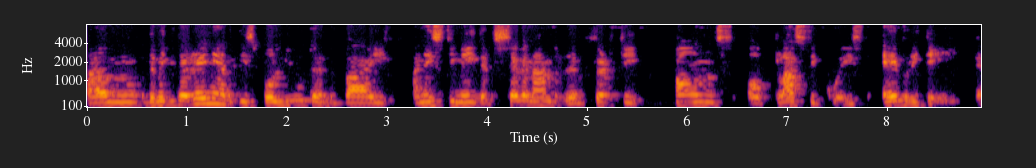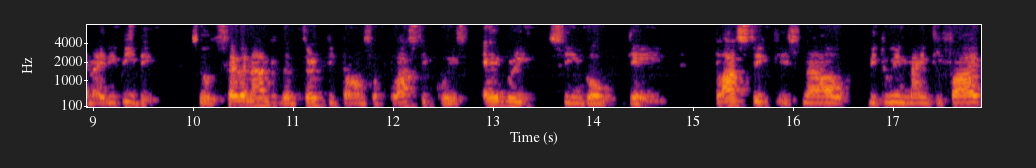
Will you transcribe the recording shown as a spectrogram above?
Um, the Mediterranean is polluted by an estimated 730 tons of plastic waste every day. And I repeat it. So 730 tons of plastic waste every single day. Plastic is now between 95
